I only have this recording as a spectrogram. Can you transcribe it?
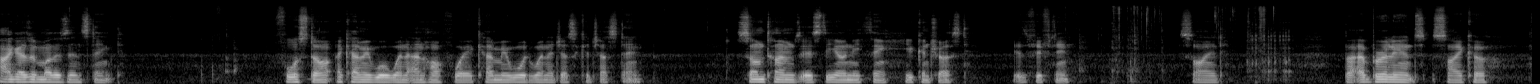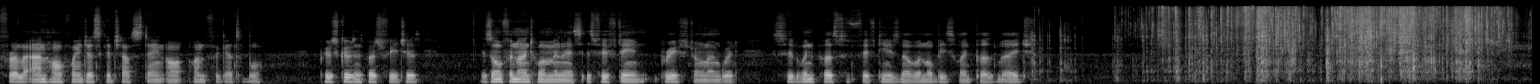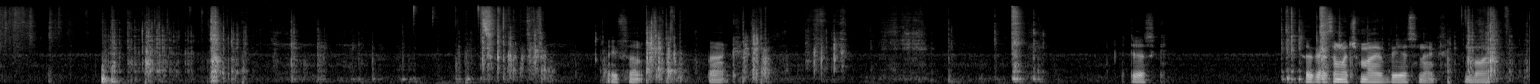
Hi guys with Mothers' Instinct. Four star Academy Award winner Anne Hathaway Academy Award winner Jessica Chastain. Sometimes it's the only thing you can trust. Is 15. Side. But a brilliant psycho thriller and Hathaway Jessica Chastain are unforgettable. Prescription special features. It's on for 91 minutes. It's 15. Brief, strong language. Should win post for 15 is no one, not be side post age. Leaflet, back, disc. So guys, I'm watching my BS next. Bye.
